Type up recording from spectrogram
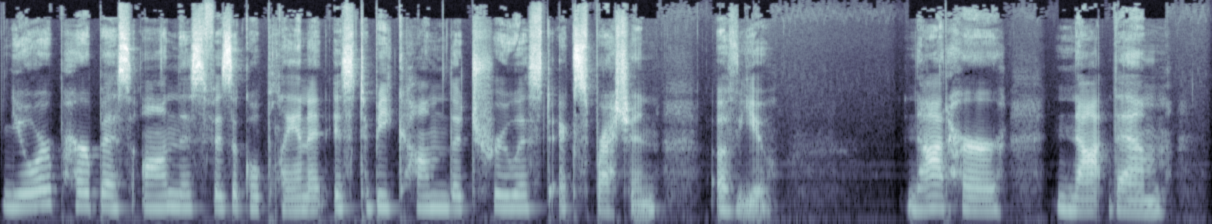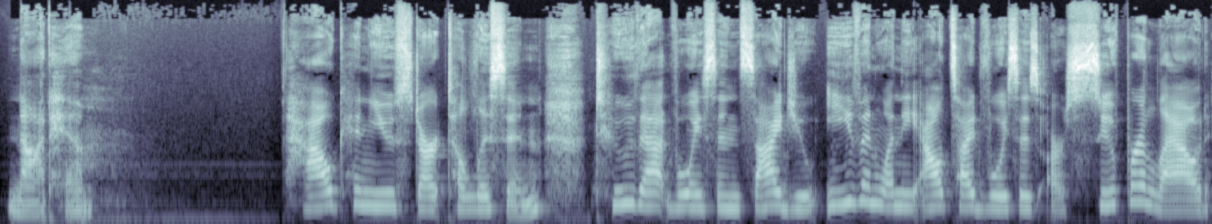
Your purpose on this physical planet is to become the truest expression of you. Not her, not them, not him. How can you start to listen to that voice inside you, even when the outside voices are super loud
